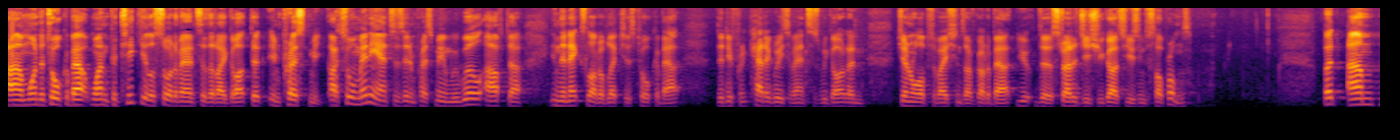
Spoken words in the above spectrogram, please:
um, want to talk about one particular sort of answer that I got that impressed me. I saw many answers that impressed me, and we will, after, in the next lot of lectures, talk about the different categories of answers we got and general observations I've got about you, the strategies you guys are using to solve problems. But um,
